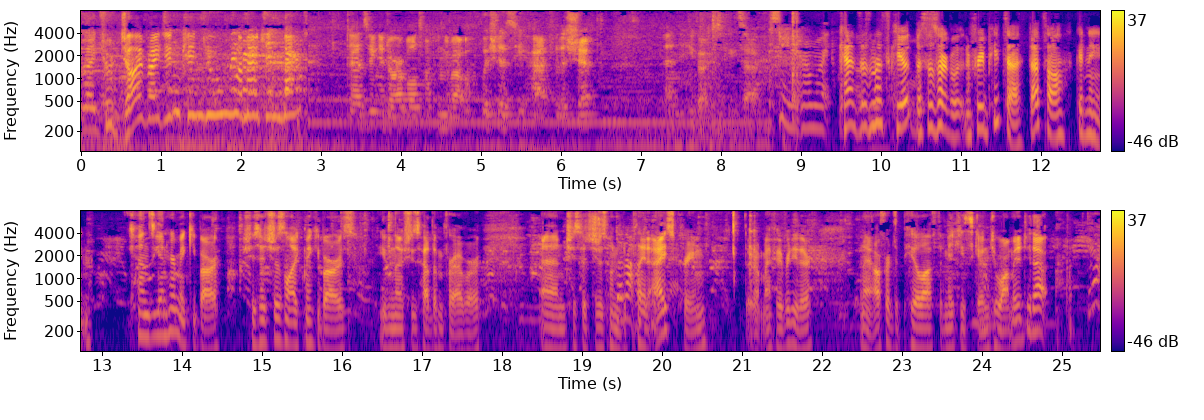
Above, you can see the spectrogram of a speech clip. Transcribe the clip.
Like to dive right in, can you imagine that? Dad's being adorable, talking about what wishes he had for the ship. And he got his pizza. See, I'm like, Kenz, isn't this cute? This is our gluten-free pizza. That's all. Good night. Kenzie and her Mickey bar. She said she doesn't like Mickey bars, even though she's had them forever. And she said she just wanted They're plain ice cream. They're not my favorite either. And I offered to peel off the Mickey skin. Do you want me to do that? Yeah.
